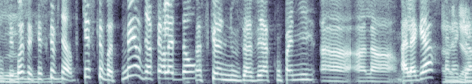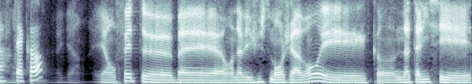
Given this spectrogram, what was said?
mère. C'est quoi Qu'est-ce que vient Qu'est-ce que votre mère vient faire là-dedans? Parce qu'elle nous avait accompagnés à, à la, À la gare? À la gare. D'accord. à la gare. Et en fait, euh, ben, on avait juste mangé avant et quand Nathalie s'est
